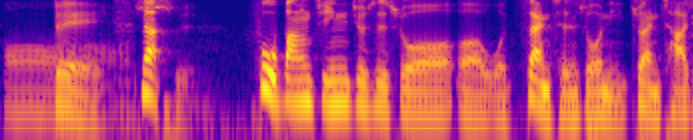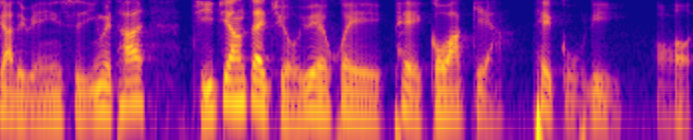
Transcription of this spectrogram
哦，对那是。富邦金就是说，呃，我赞成说你赚差价的原因，是因为它即将在九月会配 g o a g a 配股利哦。哦，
